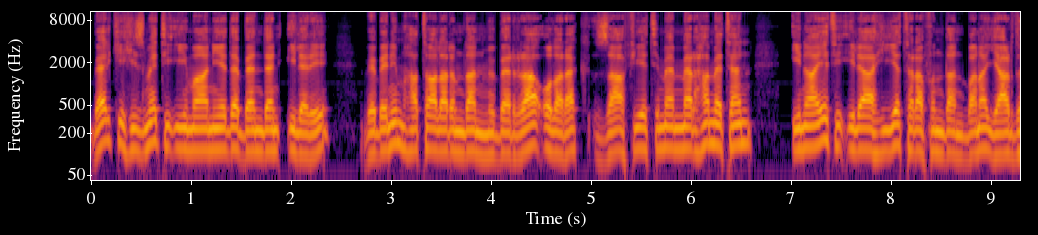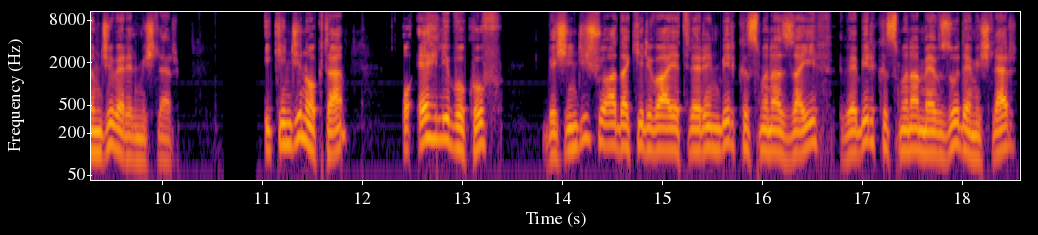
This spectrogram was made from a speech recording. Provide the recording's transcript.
belki hizmet-i imaniyede benden ileri ve benim hatalarımdan müberra olarak zafiyetime merhameten inayeti ilahiye tarafından bana yardımcı verilmişler. İkinci nokta, o ehli vukuf, beşinci şuadaki rivayetlerin bir kısmına zayıf ve bir kısmına mevzu demişler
